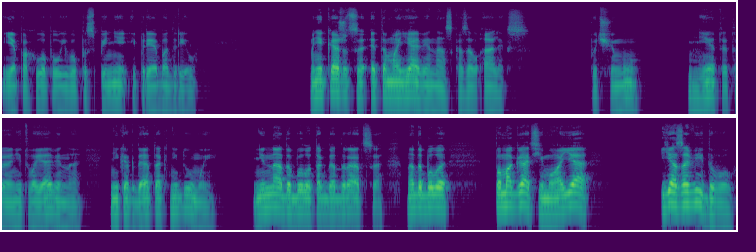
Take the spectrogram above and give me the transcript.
Я похлопал его по спине и приободрил. «Мне кажется, это моя вина», — сказал Алекс. «Почему?» «Нет, это не твоя вина. Никогда так не думай. Не надо было тогда драться. Надо было помогать ему, а я... Я завидовал.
